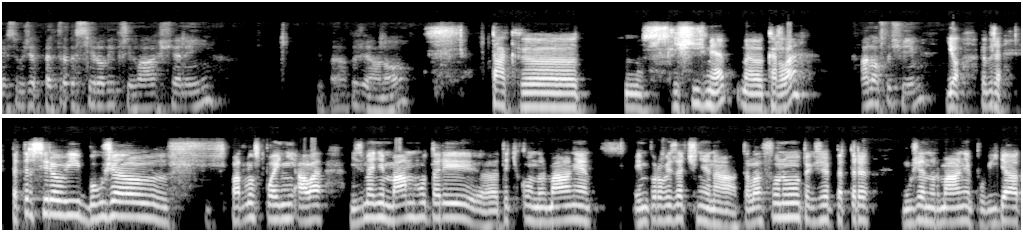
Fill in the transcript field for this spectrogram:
Myslím, že Petr Sirový přihlášený. Vypadá to, že ano. Tak, eh, slyšíš mě, eh, Karle? Ano, slyším. Jo, dobře. Petr Sirový, bohužel spadlo spojení, ale nicméně mám ho tady eh, teď normálně improvizačně na telefonu, takže Petr může normálně povídat,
